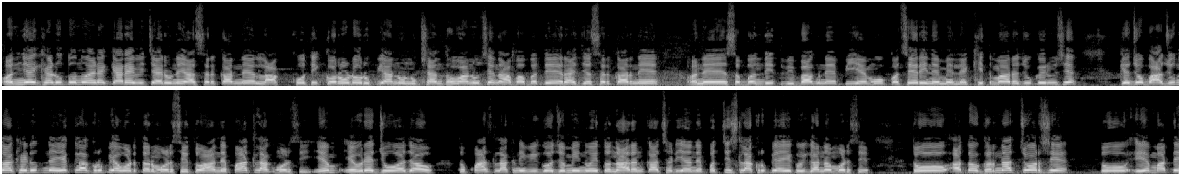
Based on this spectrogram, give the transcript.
અન્ય ખેડૂતોનું એણે ક્યારેય વિચાર્યું નહીં. આ સરકારને લાખોથી કરોડો રૂપિયાનું નુકસાન થવાનું છે ને આ બાબતે રાજ્ય સરકારને અને સંબંધિત વિભાગને, પીએમઓ કચેરીને મેં લેખિતમાં રજૂ કર્યું છે. કે જો બાજુના ખેડૂતને એક લાખ રૂપિયા વળતર મળશે તો આને પાંચ લાખ મળશે. એમ એવરેજ જોવા જાઓ તો પાંચ લાખની વીઘો જમીન હોય તો નારણ કાછડિયાને પચીસ લાખ રૂપિયા એક વીઘાના મળશે. તો આ તો ઘરના ચોર છે. તો એ માટે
